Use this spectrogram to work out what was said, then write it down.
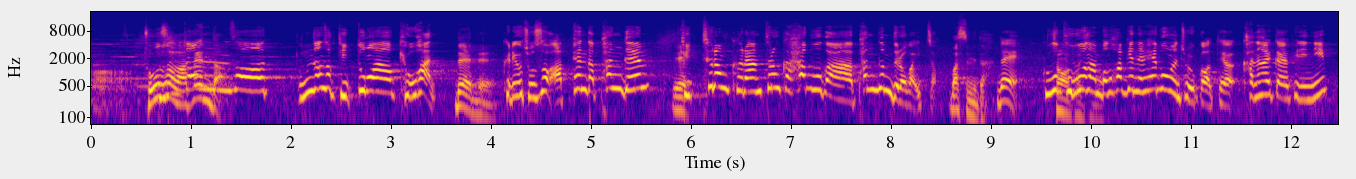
어, 조수석 앞엔다. 운전석, 운전석 뒷도어 교환. 네네 그리고 조수석 앞엔다 판금, 예. 뒷 트렁크랑 트렁크 하부가 판금 들어가 있죠. 맞습니다. 네. 그거 정확하십니다. 부분 한번 확인을 해보면 좋을 것 같아요. 가능할까요, 피디님?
